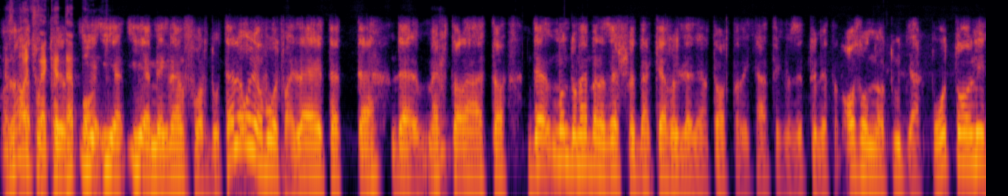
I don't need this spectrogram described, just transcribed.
Ez Látott, nagy fekete pont? Ilyen, ilyen még nem fordult elő. Olyan volt, hogy lejtette, de megtalálta. De mondom, ebben az esetben kell, hogy legyen a tartalék játékvezetőnél. Tehát azonnal tudják pótolni.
